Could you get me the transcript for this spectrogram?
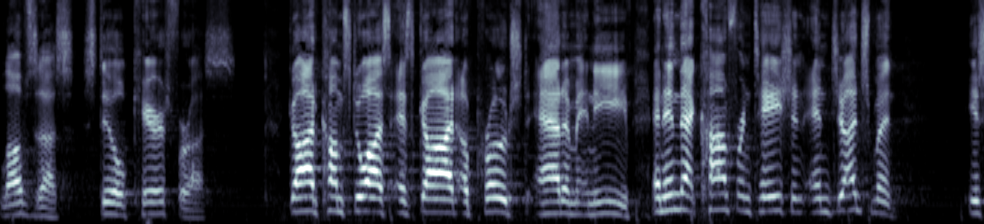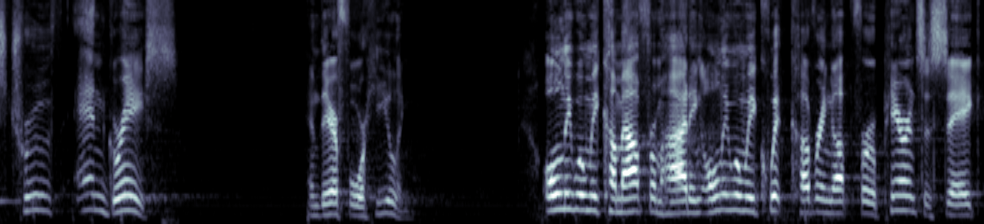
loves us, still cares for us. God comes to us as God approached Adam and Eve. And in that confrontation and judgment is truth and grace, and therefore healing. Only when we come out from hiding, only when we quit covering up for appearance's sake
